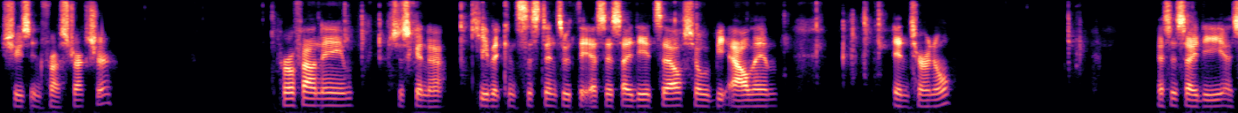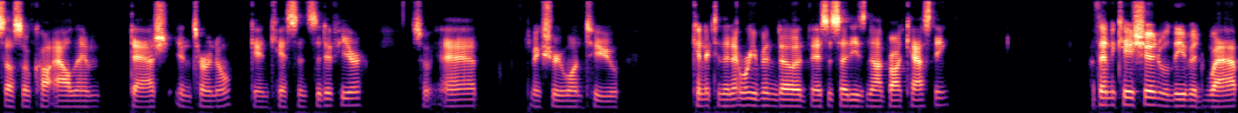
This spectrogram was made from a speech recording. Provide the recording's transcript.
choose infrastructure. Profile name, just gonna keep it consistent with the SSID itself, so it would be LM internal. SSID is also called LM dash internal, again case sensitive here. So add, make sure you want to connect to the network even though the SSID is not broadcasting. Authentication, we'll leave it WAP,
